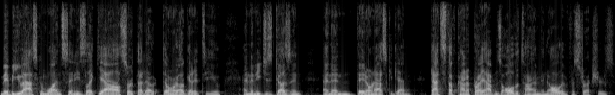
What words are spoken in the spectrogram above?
maybe you ask him once and he's like, "Yeah, I'll sort that out. Don't worry, I'll get it to you." And then he just doesn't, and then they don't ask again. That stuff kind of probably happens all the time in all infrastructures.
